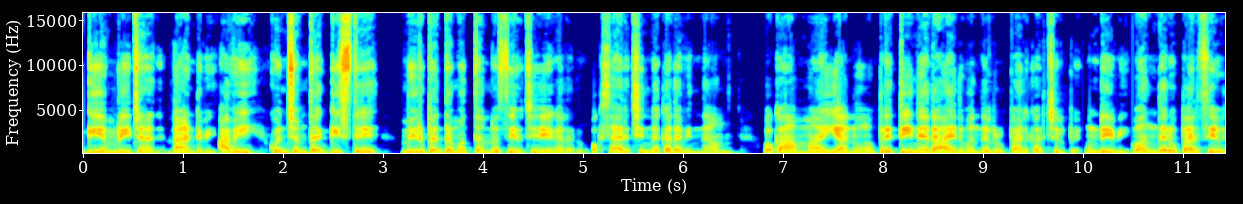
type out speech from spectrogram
game recharge లాంటివి. అవి కొంచెం తగ్గిస్తే మీరు పెద్ద మొత్తంలో సేవ్ చేయగలరు. ఒకసారి చిన్న కథ విందాం. ఒక అమ్మాయి అను ప్రతి నెల ఐదు వందల రూపాయలు ఖర్చులు ఉండేవి. వంద రూపాయలు సేవ్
